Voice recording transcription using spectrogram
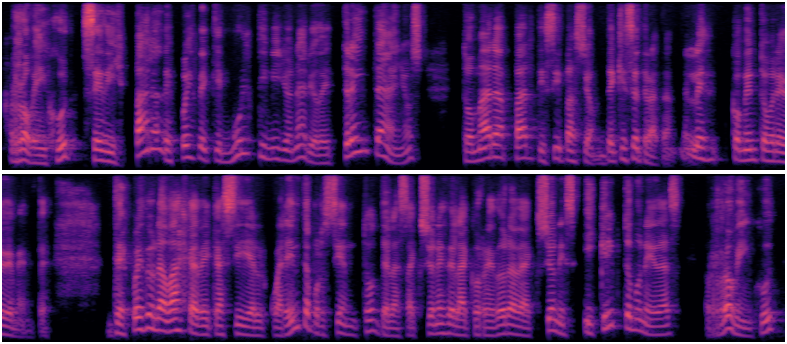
Robin Hood, se dispara después de que multimillonario de 30 años tomara participación. ¿De qué se trata? Les comento brevemente. Después de una baja de casi el 40% de las acciones de la corredora de acciones y criptomonedas Robinhood,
